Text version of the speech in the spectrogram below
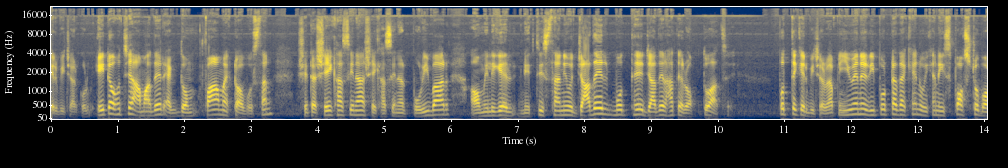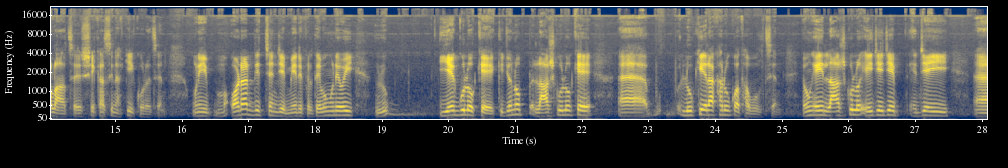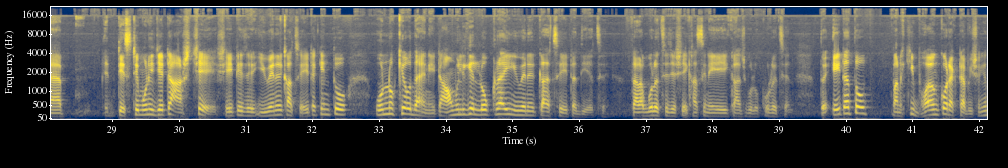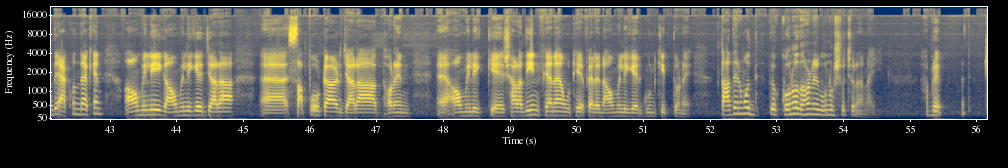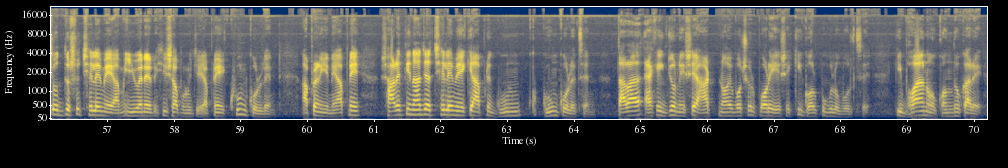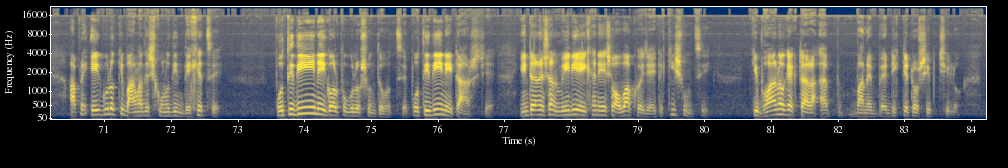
প্রত্যেকের বিচার করব। এটা হচ্ছে আমাদের একদম ফার্ম একটা অবস্থান। সেটা শেখ হাসিনা, শেখ হাসিনার পরিবার, আওয়ামী লীগের নেতৃস্থানীয়, যাদের মধ্যে, যাদের হাতে রক্ত আছে, প্রত্যেকের বিচার। আপনি ইউএনের রিপোর্টটা দেখেন, ওইখানে স্পষ্ট বলা আছে শেখ হাসিনা কি করেছেন। উনি অর্ডার দিচ্ছেন যে মেরে ফেলতে এবং উনি ওই ইয়েগুলোকে, কি যেন লাশগুলোকে লুকিয়ে রাখারও কথা বলছেন। এবং এই লাশগুলো, এই যে যে, যেই টেস্টিমনি যেটা আসছে, সেইটা যে ইউএনের কাছে, এটা কিন্তু অন্য কেউ দেয়নি। এটা আওয়ামী লীগের লোকরাই ইউএনের কাছে এটা দিয়েছে। তারা বলেছে যে শেখ হাসিনা এই কাজগুলো করেছেন। তো এটা তো মানে কি ভয়ঙ্কর একটা বিষয়। কিন্তু এখন দেখেন আওয়ামী লীগ, আওয়ামী লীগের যারা সাপোর্টার যারা ধরেন আওয়ামী লীগকে সারাদিন ফেনা উঠিয়ে ফেলেন আওয়ামী লীগের গুণ কীর্তনে তাদের মধ্যে তো কোনো ধরনের অনুশোচনা নাই। আপনি চোদ্দশো ছেলে মেয়ে আমি ইউএনের হিসাব অনুযায়ী আপনি খুন করলেন, আপনার ইয়ে আপনি সাড়ে তিন হাজার ছেলে মেয়েকে আপনি গুম গুম করেছেন। তারা এক একজন এসে আট, নয় বছর পরে এসে কি গল্পগুলো বলছে, কি ভয়ানক অন্ধকারে। আপনি এইগুলো কি বাংলাদেশ কোনোদিন দেখেছে? প্রতিদিন এই গল্পগুলো শুনতে হচ্ছে, প্রতিদিন এটা আসছে। ইন্টারন্যাশনাল মিডিয়া এখানে এসে অবাক হয়ে যায়, এটা কি শুনছি? কি ভয়ানক একটা মানে ডিকটেটরশিপ ছিল।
